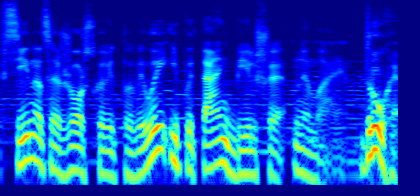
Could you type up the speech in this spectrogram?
Всі на це жорстко відповіли, і питань більше немає. Друге.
